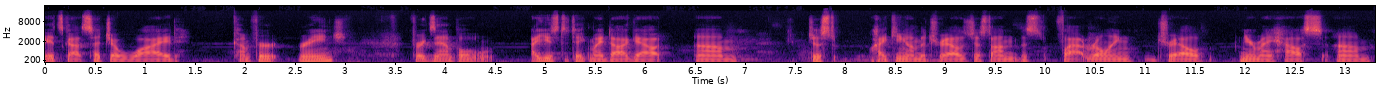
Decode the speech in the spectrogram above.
it's got such a wide comfort range. For example, I used to take my dog out um, just hiking on the trails, just on this flat rolling trail near my house um,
